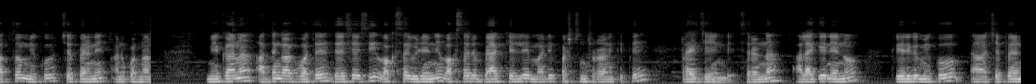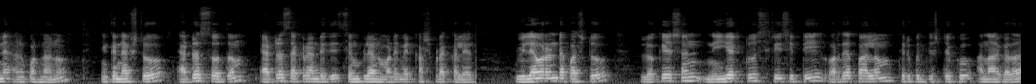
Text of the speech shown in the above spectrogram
మొత్తం మీకు చెప్పానని అనుకుంటున్నాను. మీకైనా అర్థం కాకపోతే దయచేసి ఒకసారి వీడియోని ఒకసారి బ్యాక్ వెళ్ళి మళ్ళీ ఫస్ట్ చూడడానికి అయితే ట్రై చేయండి. సరేనా? అలాగే నేను క్లియర్గా మీకు చెప్పానని అనుకుంటున్నాను. ఇంకా నెక్స్ట్ అడ్రస్ చూద్దాం. అడ్రస్ ఎక్కడ అంటే ఇది సింపుల్ అనమాట మీరు కష్టపడక్కర్లేదు. వీళ్ళు ఎవరంటే first location near to Sri city Varadaiahpalem Tirupati district అన్నారు కదా.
